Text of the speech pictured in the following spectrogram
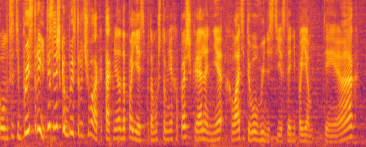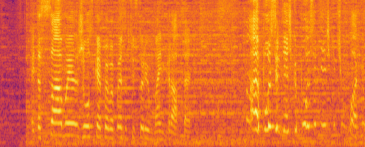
он, кстати, быстрый. Ты слишком быстрый, чувак. Так, мне надо поесть, потому что у меня HP шек реально не хватит его вынести, если я не поем. Так. Это самое жесткое PvP за всю историю Майнкрафта. А, полсердечка, полсердечка, чувак. Ну,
